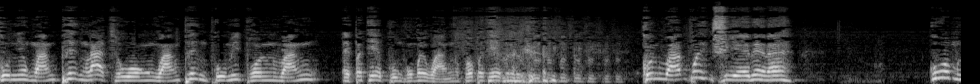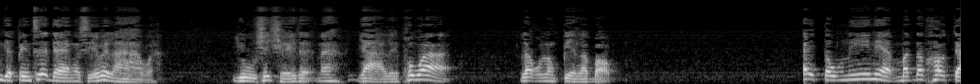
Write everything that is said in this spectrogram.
คุณยังหวังพึ่งราชวงศ์หวังพึ่งภูมิพลหวังไอ้ประเทศคุณคงไม่หวัง เพราะประเทศมันคุณหวังพึ่งเสียเนี่ยนะกูว่ามึงจะเป็นเสื้อแดงเสียเวลาว่ะ อยู่เฉยๆเถอะนะอย่าเลย เพราะว่าเรากำลังเปลี่ยนระบอบไอ้ตรงนี้เนี่ย มันต้องเข้าใจ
